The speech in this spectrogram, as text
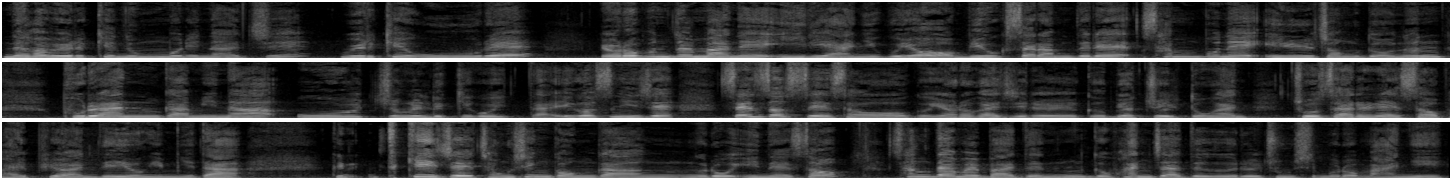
내가 왜 이렇게 눈물이 나지? 왜 이렇게 우울해? 여러분들만의 일이 아니고요. 미국 사람들의 3분의 1 정도는 불안감이나 우울증을 느끼고 있다. 이것은 이제 센서스에서 그 여러 가지를 그 몇 주일 동안 조사를 해서 발표한 내용입니다. 그 특히 이제 정신건강으로 인해서 상담을 받은 그 환자들을 중심으로 많이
